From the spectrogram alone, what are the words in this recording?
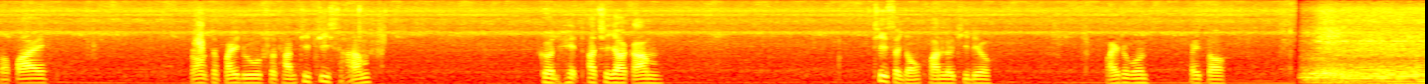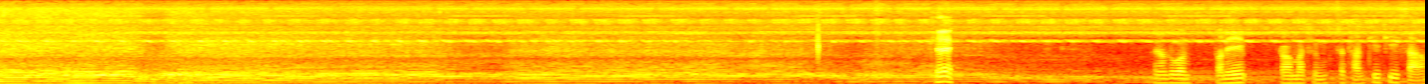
ต่อไป เราจะไปดูสถานที่ที่สามเกิดเหตุอาชญากรรม ที่สยองขวัญเลยทีเดียว ไปทุกคน ไปต่อโอเคครับทุกคน ตอนนี้เรามาถึงสถานที่ที่สาม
